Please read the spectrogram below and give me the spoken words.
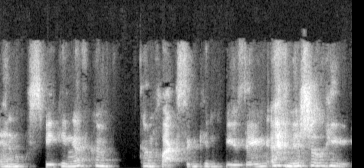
and speaking of com- complex and confusing, initially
